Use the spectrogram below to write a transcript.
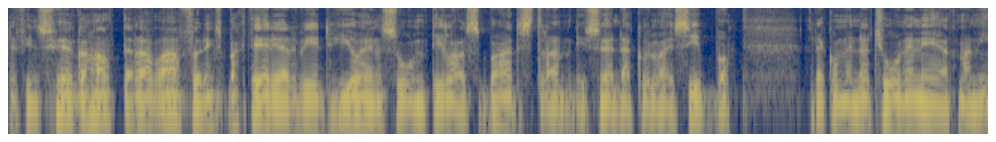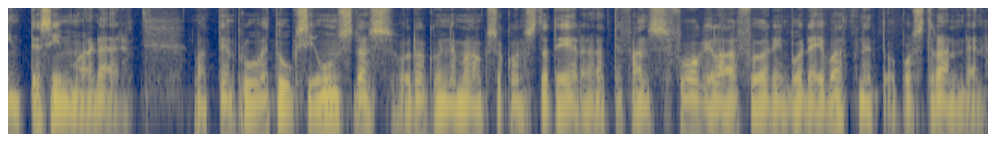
Det finns höga halter av avföringsbakterier vid Joensuun Tilas badstrand i Söderkulla i Sibbo. Rekommendationen är att man inte simmar där. Vattenprovet togs i onsdags och då kunde man också konstatera att det fanns fågelavföring både i vattnet och på stranden.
